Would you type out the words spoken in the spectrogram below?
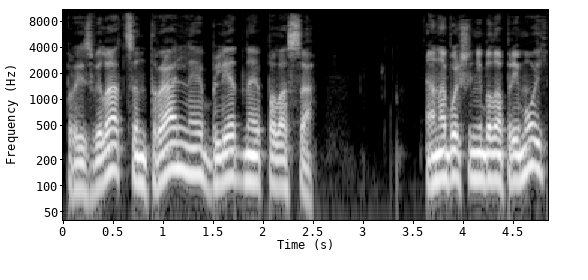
произвела центральная бледная полоса. Она больше не была прямой,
